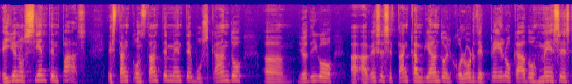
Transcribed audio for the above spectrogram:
Ellos no sienten paz. Están constantemente buscando Ah, yo digo, a, veces se están cambiando el color de pelo cada dos meses,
